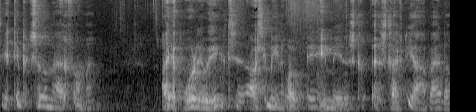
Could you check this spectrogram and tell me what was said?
det, det betyder meget for mig. Og jeg bruger det jo hele tiden, også i mine, i mine skriftlige arbejder.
